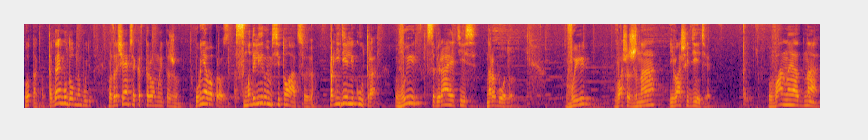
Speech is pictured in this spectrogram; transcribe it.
Вот так вот. Тогда им удобно будет. Возвращаемся ко второму этажу. У меня вопрос. Смоделируем ситуацию. Понедельник утро. Вы собираетесь на работу. Вы, ваша жена и ваши дети. Ванная одна.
